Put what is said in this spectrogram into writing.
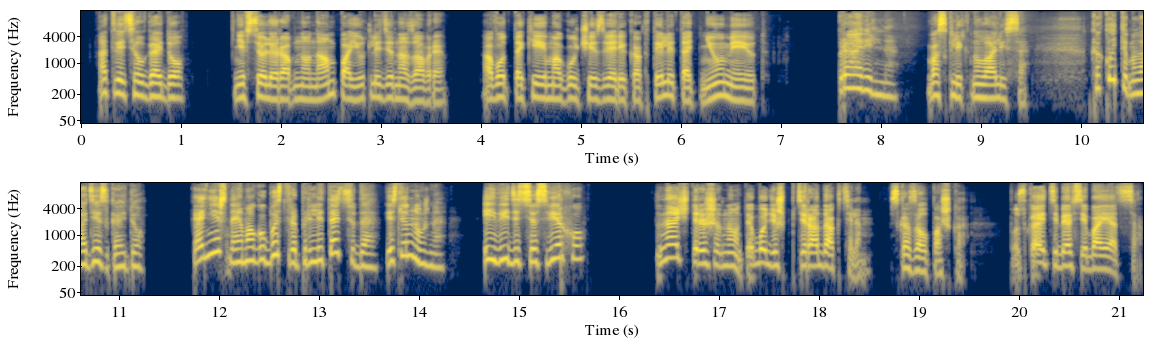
— ответил Гайдо. Не все ли равно нам, поют ли динозавры? А вот такие могучие звери, как ты, летать не умеют». «Правильно», — воскликнула Алиса. «Какой ты молодец, Гайдо. Конечно, я могу быстро прилетать сюда, если нужно, и видеть все сверху». «Значит, решено, ты будешь птеродактилем», — сказал Пашка. «Пускай тебя все боятся».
